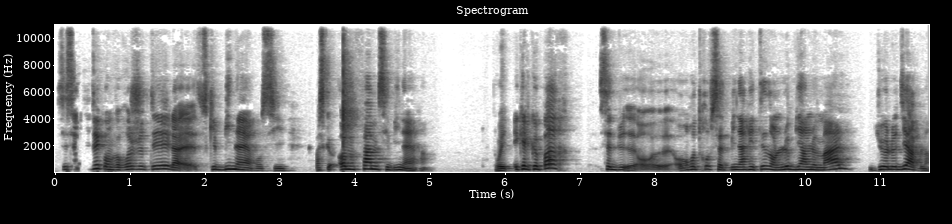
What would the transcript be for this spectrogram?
c'est cette idée qu'on veut rejeter ce qui est binaire aussi. Parce que homme-femme, c'est binaire. Oui. Et quelque part, cette, on retrouve cette binarité dans le bien, le mal, Dieu, le diable.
